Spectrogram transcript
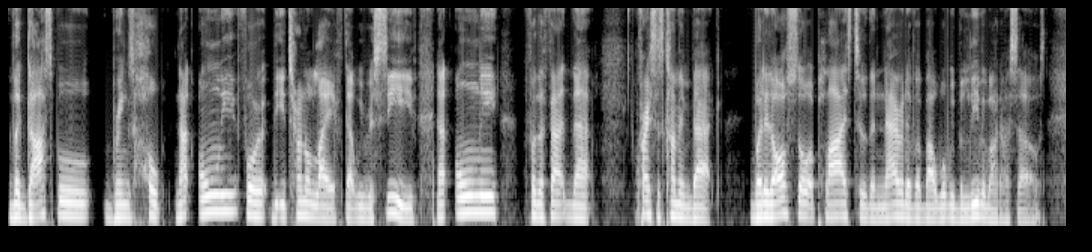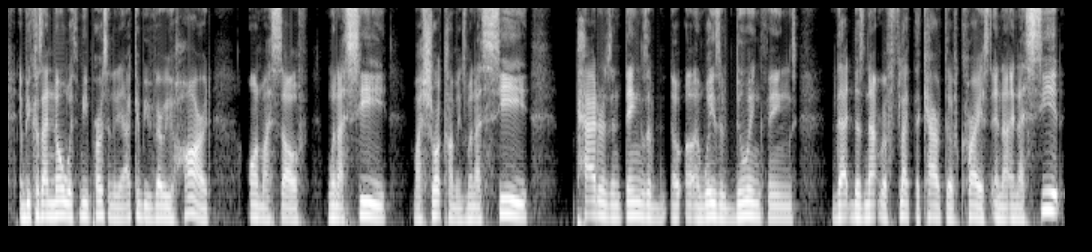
the gospel brings hope not only for the eternal life that we receive, not only for the fact that Christ is coming back, but it also applies to the narrative about what we believe about ourselves. And because I know with me personally, I can be very hard on myself when I see my shortcomings, when I see patterns and things of uh, and ways of doing things that does not reflect the character of Christ and I, and I see it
